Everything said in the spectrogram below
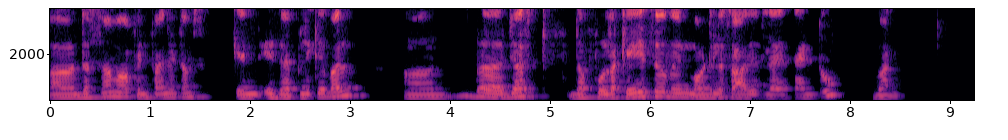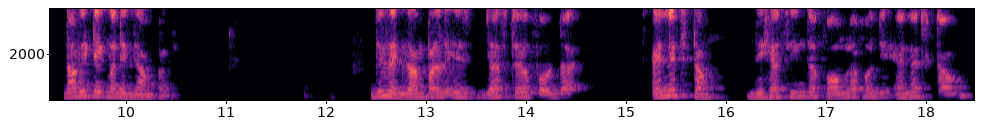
uh, the sum of infinite terms can is applicable just the for the case when modulus r is less than to 1. Now we take one example. This example is just uh, for the nth term. We have seen the formula for the nth term.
